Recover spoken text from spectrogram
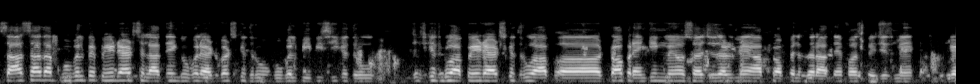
साथ साथ आप गूगल पे पेड एड्स चलाते हैं गूगल एडवर्ड्स के थ्रू गूगल पीपीसी के थ्रू जिसके थ्रू आप पेड एड्स के थ्रू आप टॉप रैंकिंग में और सर्च रिज़ल्ट में आप टॉप पे नज़र आते हैं फ़र्स्ट पेजेस में या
